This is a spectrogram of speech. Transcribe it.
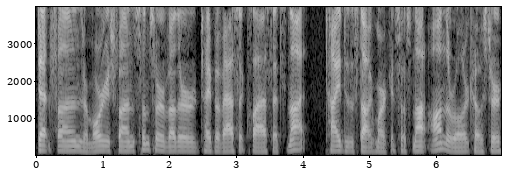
debt funds or mortgage funds, some sort of other type of asset class that's not tied to the stock market. So, it's not on the roller coaster.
